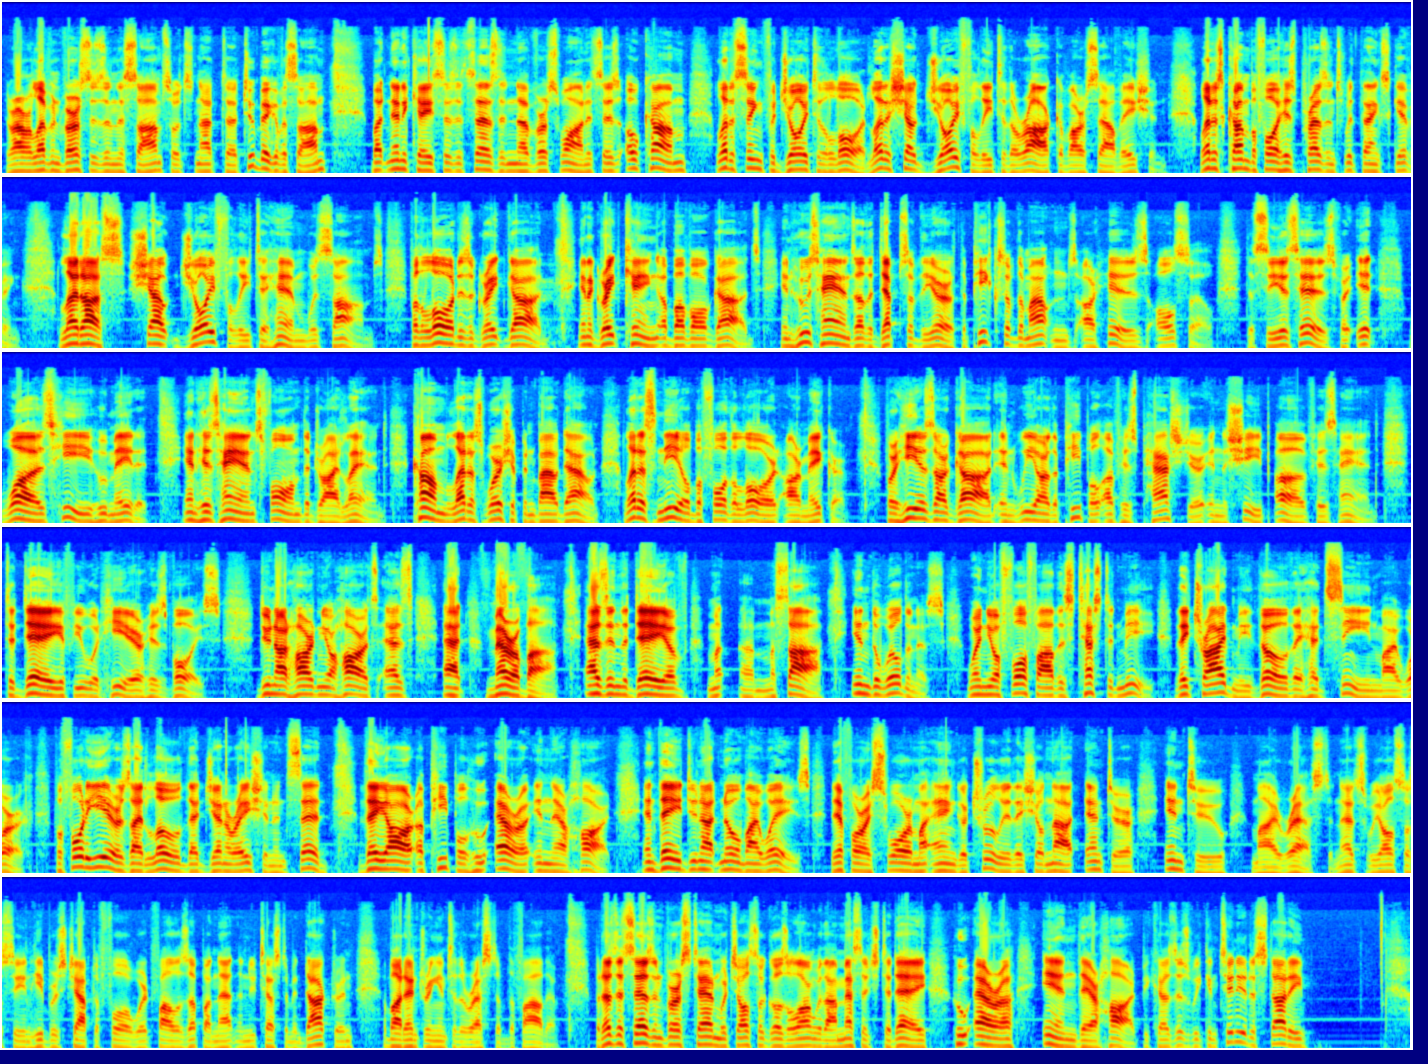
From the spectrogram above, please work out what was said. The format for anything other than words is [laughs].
There are 11 verses in this psalm, so it's not uh, too big of a psalm. But in any case, as it says in uh, verse 1, it says, O come, let us sing for joy to the Lord. Let us shout joyfully to the rock of our salvation. Let us come before his presence with thanksgiving. Let us shout joyfully to him with psalms. For the Lord is a great God, and a great King above all gods, in whose hands are the depths of the earth. The peaks of the mountains are his also. The sea is his, for it was he who made it, and his hands formed the dry land. Come, let us worship and bow down. Let us kneel before the Lord our Maker. For he is our God, and we are the people of his pasture and the sheep of his hand. Today, if you would hear his voice, do not harden your hearts as at Meribah, as in the day of uh, Massah in the wilderness, when your forefathers tested me. They tried me, though they had seen my work. For forty years I loathed that generation and said, They are a people who err in their heart, and they do not know my ways. Therefore I swore in my anger, Truly they shall not enter into my rest. And that's we also see in Hebrews chapter 4, where it follows up on that in the New Testament doctrine about entering into the rest of the Father. But as it says in verse 10, which also goes along with our message today, who err in their heart. Because as we continue to study,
